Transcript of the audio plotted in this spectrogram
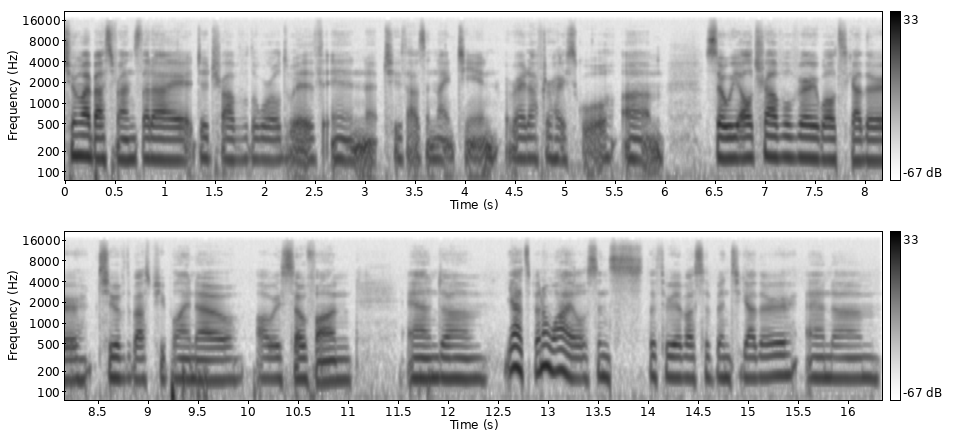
two of my best friends that I did travel the world with in 2019, right after high school. Um, so we all travel very well together. Two of the best people I know, always so fun. And um, yeah, it's been a while since the three of us have been together. And um,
